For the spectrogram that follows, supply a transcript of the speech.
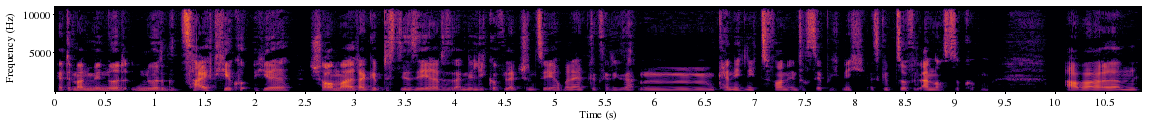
Hätte man mir nur, nur gezeigt, hier, hier, schau mal, da gibt es die Serie, das ist eine League of Legends Serie bei Netflix, hätte ich gesagt, mm, kenne ich nichts von, interessiert mich nicht. Es gibt so viel anderes zu gucken. Aber ähm,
